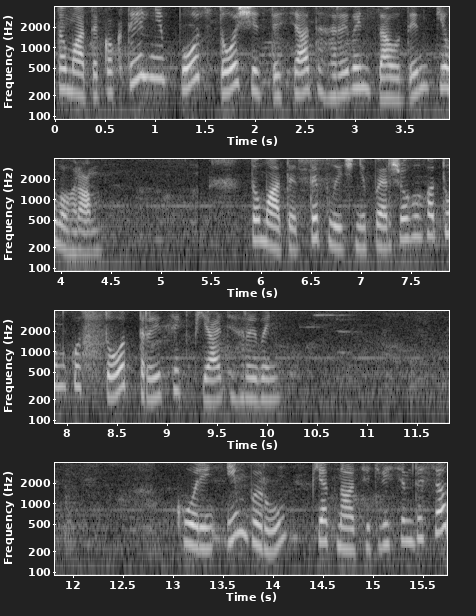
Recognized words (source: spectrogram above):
Томати коктейльні по 160 гривень за 1 кілограм. Томати тепличні першого гатунку 135 гривень. Корінь імбиру 15,80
